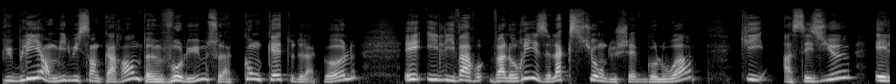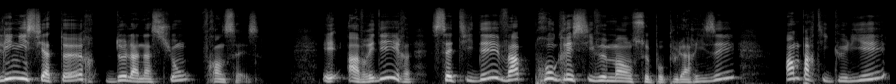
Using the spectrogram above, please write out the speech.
publie en 1840 un volume sur la conquête de la Gaule et il y valorise l'action du chef gaulois qui, à ses yeux, est l'initiateur de la nation française. Et à vrai dire, cette idée va progressivement se populariser, en particulier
